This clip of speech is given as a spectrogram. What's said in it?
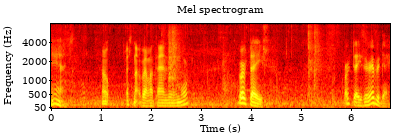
Yeah. Oh, that's not Valentine's anymore. Birthdays. Birthdays are every day.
